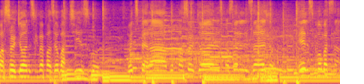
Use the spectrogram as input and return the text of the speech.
Pastor Jones que vai fazer o batismo. Muito esperado. Pastor Jones, pastor Elisângela, eles que vão batizar.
